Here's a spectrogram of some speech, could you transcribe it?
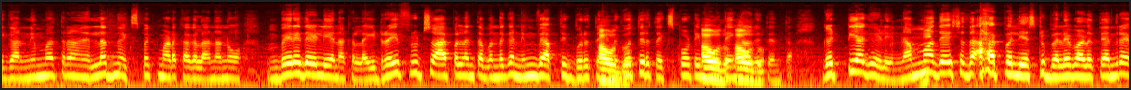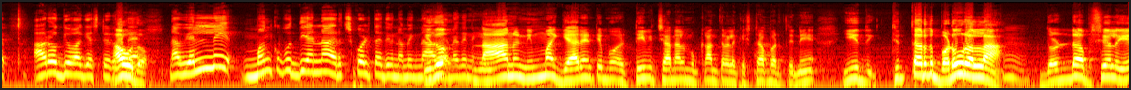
ಈಗ ನಿಮ್ಮ ಹತ್ರ ಎಲ್ಲದನ್ನು ಎಕ್ಸ್ಪೆಕ್ಟ್ ಮಾಡಕ್ಕಾಗಲ್ಲ. ನಾನು ಬೇರೆದೇ ಹೇಳಿ ಏನಕ್ಕಲ್ಲ ಈ ಡ್ರೈ ಫ್ರೂಟ್ಸ್ ಆಪಲ್ ಅಂತ ಬಂದಾಗ ನಿಮ್ ವ್ಯಾಪ್ತಿಗೆ ಬರುತ್ತೆ ಗೊತ್ತಿರುತ್ತೆ ಎಕ್ಸ್ಪೋರ್ಟ್ ಇಂಪೋರ್ಟ್ ಹೆಂಗಾಗುತ್ತೆ ಅಂತ. ಗಟ್ಟಿಯಾಗಿ ಹೇಳಿ ನಮ್ಮ ದೇಶದ ಆಪಲ್ ಎಷ್ಟು ಬೆಲೆ ಬಾಳುತ್ತೆ ಅಂದ್ರೆ ಆರೋಗ್ಯವಾಗಿ ಎಷ್ಟಿರುತ್ತೆ? ನಾವು ನಾವ್ ಎಲ್ಲಿ ಮಂಕ್ ಬುದ್ಧಿಯನ್ನ ಅರ್ಚ್ಕೊಳ್ತಾ ಇದೀವಿ ನಮಗೆ ನಾವು ನಾನು ನಿಮ್ಮ ಗ್ಯಾರಂಟಿ ಟಿ ವಿ ಚಾನಲ್ ಮುಖಾಂತರ ಹೇಳಕ್ಕೆ ಇಷ್ಟಪಡ್ತೀನಿ. ಇದು ತಿಂತರದು ಬಡವರಲ್ಲ. ದೊಡ್ಡ official A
